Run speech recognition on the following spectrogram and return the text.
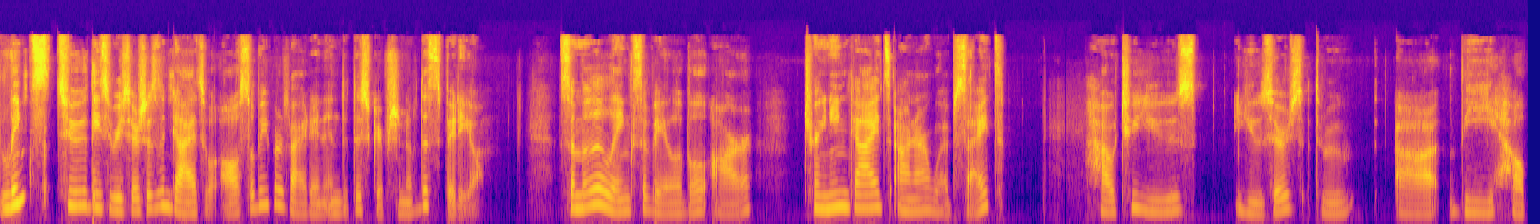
Links to these resources and guides will also be provided in the description of this video. Some of the links available are training guides on our website, how to use users through uh, the help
